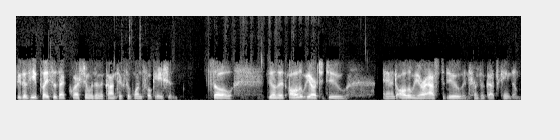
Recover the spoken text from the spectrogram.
because he places that question within the context of one's vocation. So, you know, that all that we are to do and all that we are asked to do in terms of God's kingdom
